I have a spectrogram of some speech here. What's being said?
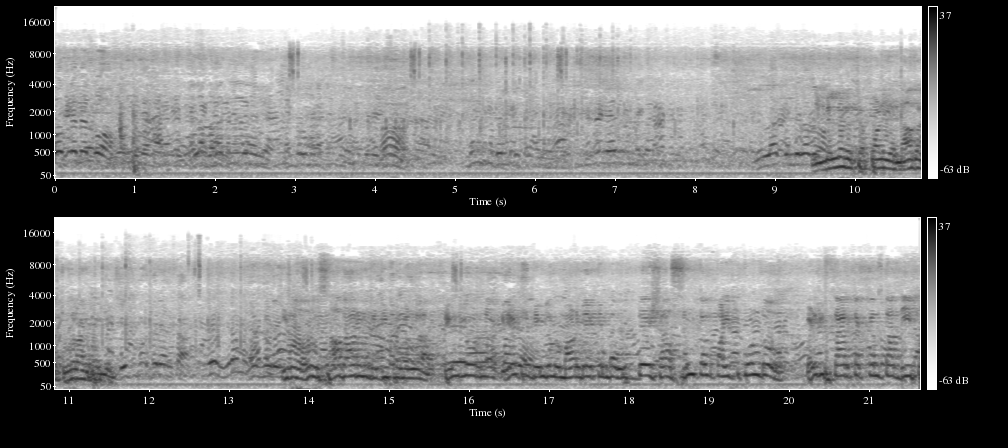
ಹೋಗ್ಲೇಬೇಕು ಎಲ್ಲ ನಿಮ್ಮೆಲ್ಲರ ಚಪ್ಪಾಳೆಯ ನಾದ ಜೋರಾಗಿ ಇದು ಸಾಧಾರಣ ಗೀತವಲ್ಲ. ಬೆಂಗಳೂರಿನ ಗ್ರೇಟರ್ ಬೆಂಗಳೂರು ಮಾಡಬೇಕೆಂಬ ಉದ್ದೇಶ, ಸಂಕಲ್ಪ ಇಟ್ಟುಕೊಂಡು ಬೆಳಗಿಸ್ತಾ ಇರತಕ್ಕಂತ ದೀಪ.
